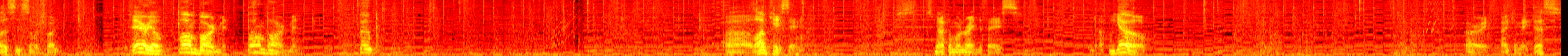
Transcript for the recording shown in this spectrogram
Oh, this is so much fun. Aerial. Bombardment. Bombardment. Boop. Uh, lob casing. Smack him one right in the face. And up we go. Alright, I can make this.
